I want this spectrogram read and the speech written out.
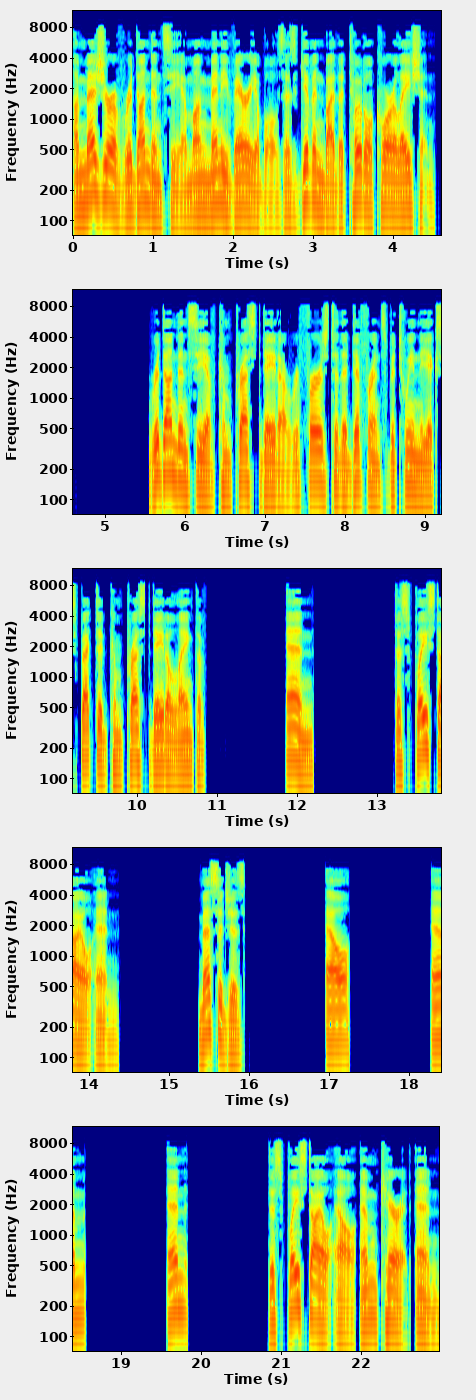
A measure of redundancy among many variables is given by the total correlation. Redundancy of compressed data refers to the difference between the expected compressed data length of n displaystyle n messages l m n displaystyle l m caret n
